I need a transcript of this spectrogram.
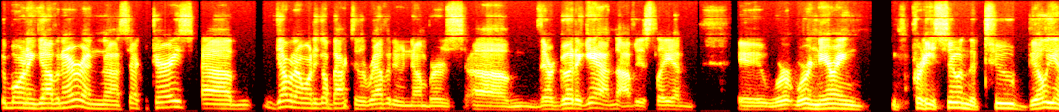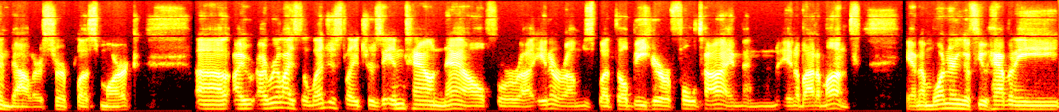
Good morning, Governor and uh, Secretaries. Um, Governor, I want to go back to the revenue numbers. Um, they're good again, obviously, and uh, we're, we're nearing pretty soon the $2 billion surplus mark. Uh, I, I realize the legislature's in town now for uh, interims, but they'll be here full time in, in about a month. And I'm wondering if you have any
